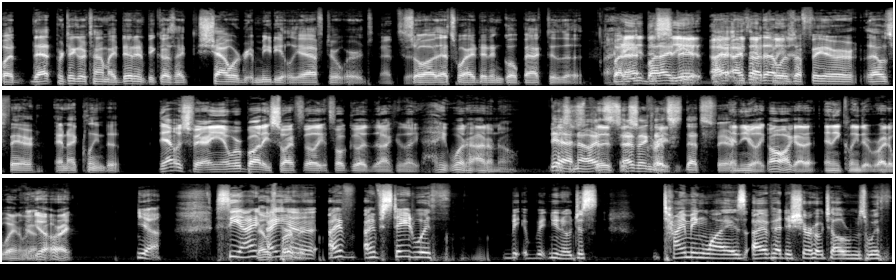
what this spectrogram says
But that particular time I didn't because I showered immediately afterwards. That's it. so uh, that's why I didn't go back to the. I but I, hated to I see did. it, but I, you I did thought that was it. a fair. That was fair, and I cleaned it. that was fair. Yeah, we're buddies, so I feel like it felt good that I could like, hey, what? I don't know. This Yeah, is- no, it's, this I think crazy. that's that's fair. And you're like, oh, I got it, and he cleaned it right away. And I'm like, Yeah. yeah, all right. Yeah. See, I, I uh, I've I've stayed with, b- b- you know, just timing wise, I've had to share hotel rooms with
